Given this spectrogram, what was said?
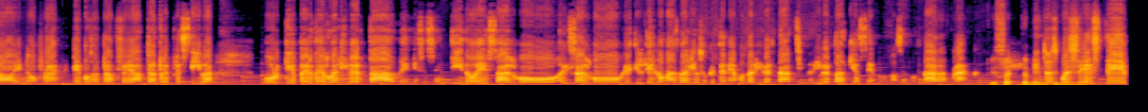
Ay, no, Frank, qué cosa tan fea, tan represiva porque perder la libertad en ese sentido es algo, es algo, es lo más valioso que tenemos, la libertad. Sin la libertad, ¿qué hacemos? No hacemos nada, Frank. Exactamente. Entonces, pues, este,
